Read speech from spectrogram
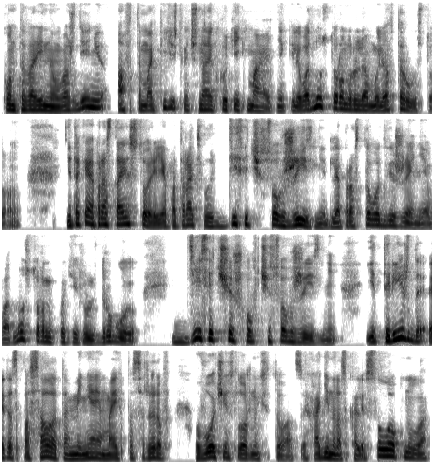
контраварийному вождению, автоматически начинаю крутить маятник или в одну сторону рулем, или во вторую сторону. Не такая простая история. Я потратил 10 часов жизни для простого движения. В одну сторону крутить руль, в другую. 10 часов, часов жизни. И трижды это спасало там, меня и моих пассажиров в очень сложных ситуациях. Один раз колесо лопнуло,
